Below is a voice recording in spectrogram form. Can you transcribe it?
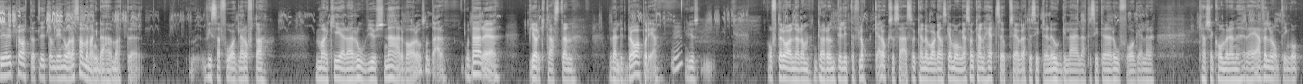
Vi har ju pratat lite om det i några sammanhang, det här med att eh, vissa fåglar ofta markerar rovdjurs närvaro och sånt där. Och där är björktrasten väldigt bra på det. Just, ofta då när de drar runt i lite flockar också så här så kan det vara ganska många som kan hetsa upp sig över att det sitter en uggla eller att det sitter en rovfågel eller kanske kommer en räv eller någonting. Och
